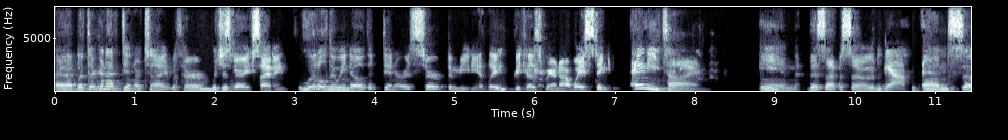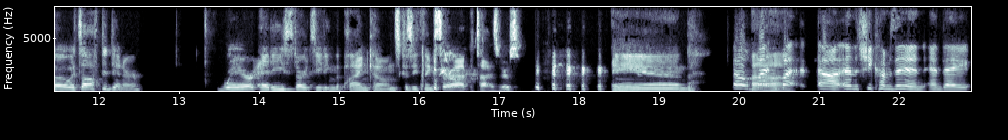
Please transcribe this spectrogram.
Uh, but they're going to have dinner tonight with her, which is very exciting. Little do we know that dinner is served immediately because we are not wasting any time in this episode. Yeah, And so it's off to dinner where Eddie starts eating the pine cones because he thinks they're appetizers. and Oh, but Uh, but uh and she comes in and they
